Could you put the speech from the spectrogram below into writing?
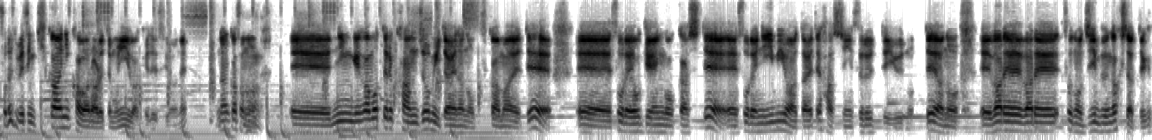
それって別に機械に変わられてもいいわけですよね。なんかその、うんえー人間が持ってる感情みたいなのを捕まえて、えーそれを言語化して、えーそれに意味を与えて発信するっていうのって、あの、えー我々、その人文学者って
